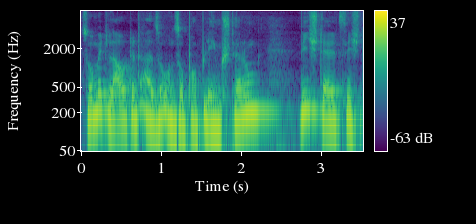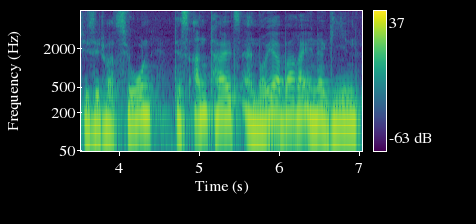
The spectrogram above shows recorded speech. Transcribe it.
Somit lautet also unsere Problemstellung, wie stellt sich die Situation des Anteils erneuerbarer Energien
